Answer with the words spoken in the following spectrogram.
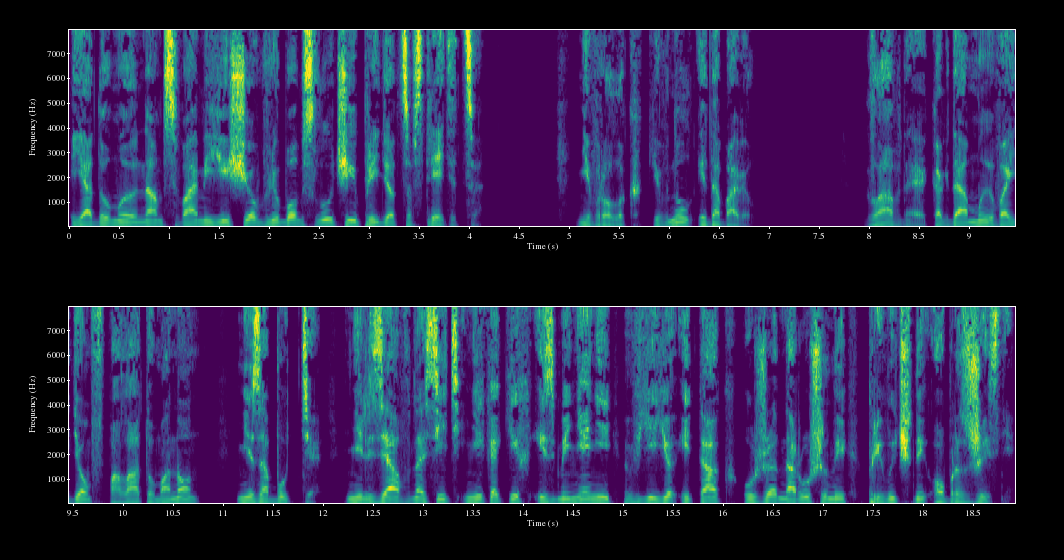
Я думаю, нам с вами еще в любом случае придется встретиться. Невролог кивнул и добавил. Главное, когда мы войдем в палату Манон, не забудьте, нельзя вносить никаких изменений в ее и так уже нарушенный привычный образ жизни.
